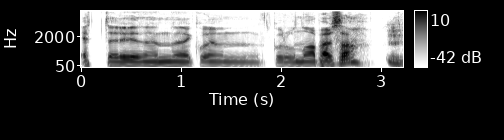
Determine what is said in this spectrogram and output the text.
etter den eh, koronapausa. Mm.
